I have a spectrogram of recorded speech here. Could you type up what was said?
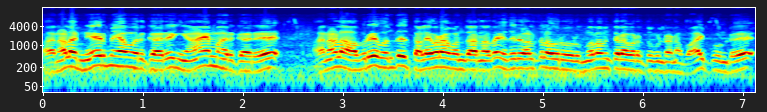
அதனால் நேர்மையாகவும் இருக்கார் நியாயமாக இருக்கார். அதனால் அவரே வந்து தலைவராக வந்தார்னா தான் எதிர்காலத்தில் அவர் ஒரு முதலமைச்சராக வரதுக்கு உண்டான வாய்ப்பு உண்டு.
